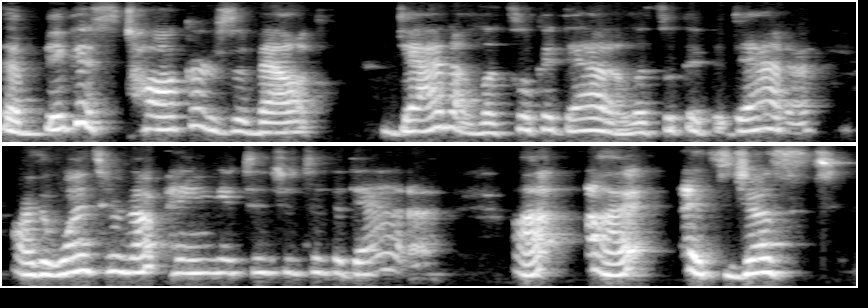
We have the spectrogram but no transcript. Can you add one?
the biggest talkers about data let's look at data let's look at the data are the ones who are not paying attention to the data. I, I, it's just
